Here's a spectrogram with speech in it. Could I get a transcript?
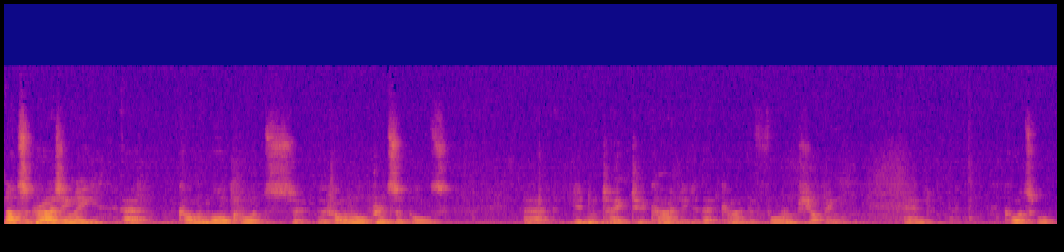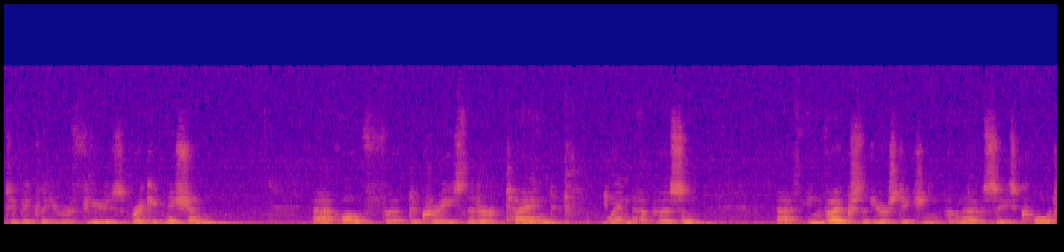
Not surprisingly, uh, the common law courts, uh, the common law principles uh, didn't take too kindly to that kind of forum shopping and courts will typically refuse recognition uh, of uh, decrees that are obtained when a person uh, invokes the jurisdiction of an overseas court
